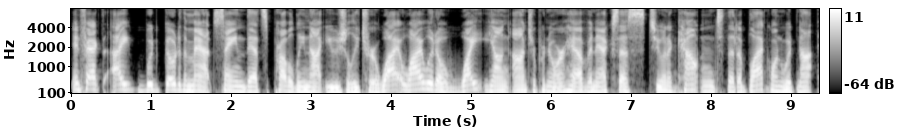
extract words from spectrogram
In fact, I would go to the mat saying that's probably not usually true. Why, why would a white young entrepreneur have an access to an accountant that a black one would not?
